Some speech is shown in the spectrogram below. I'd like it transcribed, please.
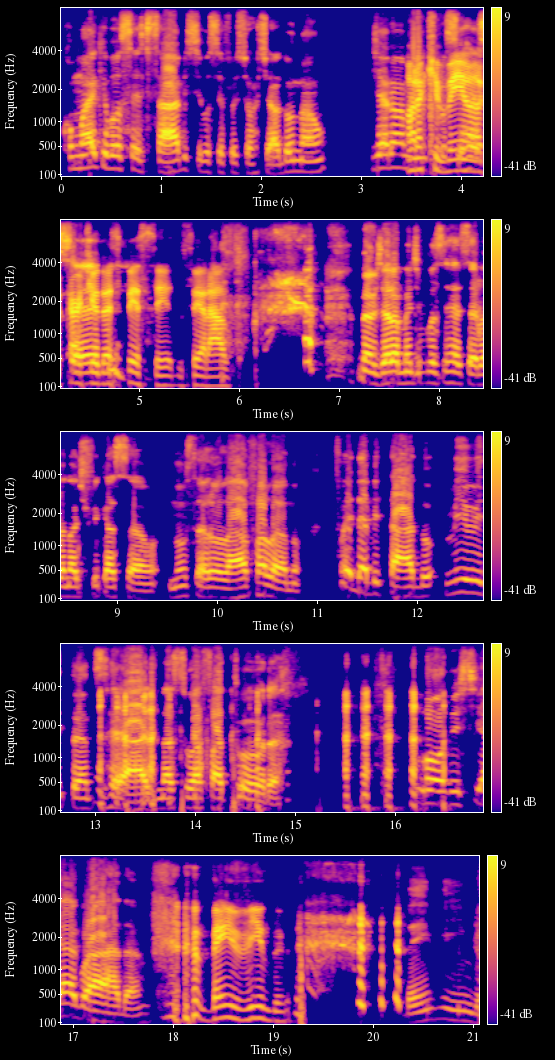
Como é que você sabe se você foi sorteado ou não? Na hora Geralmente que vem a cartinha do. SPC, do Serasa. Não, geralmente você recebe a notificação no celular falando: foi debitado mil e tantos reais na sua fatura. Londres te aguarda. Bem-vindo. Bem-vindo.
